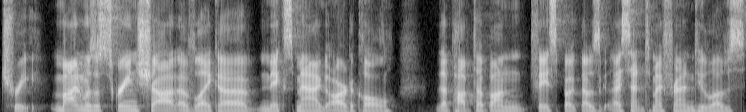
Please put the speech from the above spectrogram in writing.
tree. Mine was a screenshot of like a Mixmag article that popped up on Facebook. That was I sent to my friend who loves,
